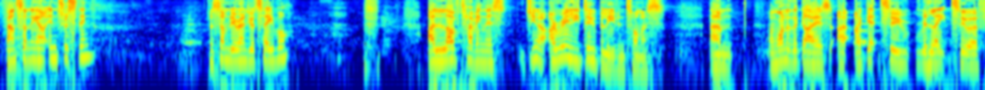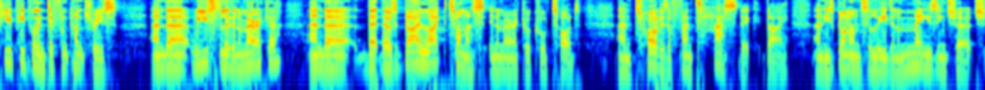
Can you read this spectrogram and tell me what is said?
Found something out interesting from somebody around your table? I loved having this. Do you know, I really do believe in Thomas. Um, and one of the guys, I, I, get to relate to a few people in different countries. And uh, we used to live in America, and uh, there, there was a guy like Thomas in America called Todd. And Todd is a fantastic guy. And he's gone on to lead an amazing church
